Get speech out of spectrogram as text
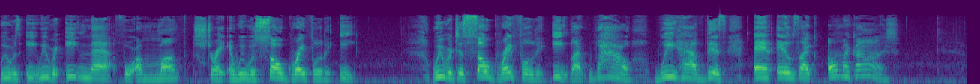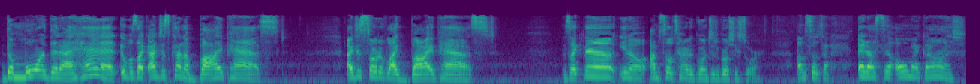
We was eat we were eating that for a month straight and we were so grateful to eat. We were just so grateful to eat. Like, wow, we have this. And it was like, oh my gosh. The more that I had, it was like I just kind of bypassed. I just sort of like bypassed. It's like, now, nah, you know, I'm so tired of going to the grocery store. I'm so tired. And I said, oh my gosh.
